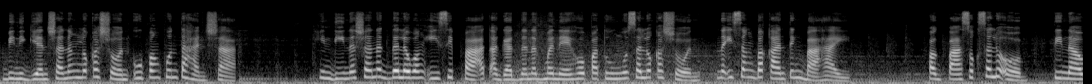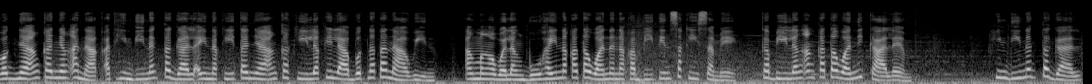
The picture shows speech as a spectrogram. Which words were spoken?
binigyan siya ng lokasyon upang puntahan siya. Hindi na siya nagdalawang isip pa at agad na nagmaneho patungo sa lokasyon na isang bakanting bahay. Pagpasok sa loob, tinawag niya ang kanyang anak at hindi nagtagal ay nakita niya ang kakilakilabot na tanawin, ang mga walang buhay na katawan na nakabitin sa kisame, kabilang ang katawan ni Callum. Hindi nagtagal,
